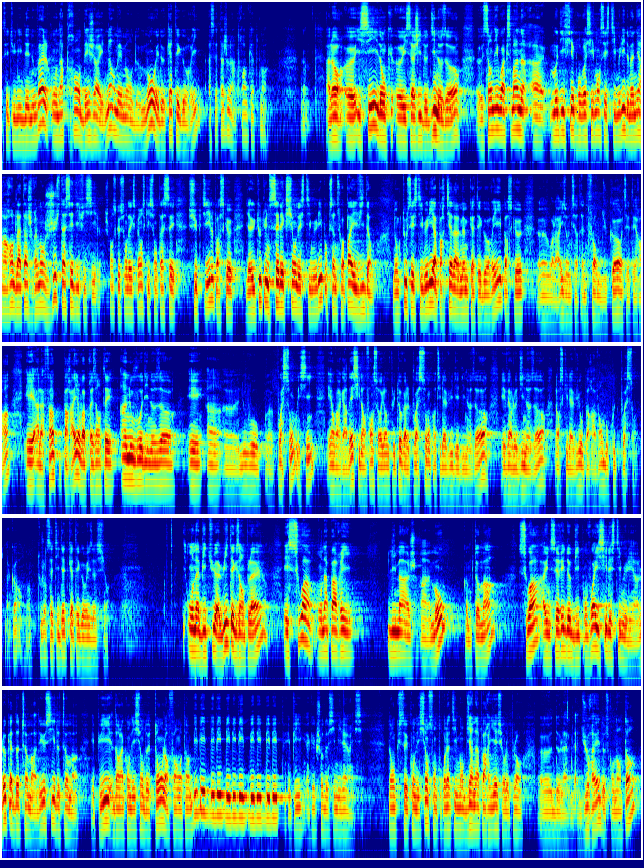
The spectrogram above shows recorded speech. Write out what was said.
c'est une idée nouvelle, on apprend déjà énormément de mots et de catégories à cet âge-là, 3 ou 4 mois. Alors euh, ici, donc, euh, il s'agit de dinosaures. Euh, Sandy Waxman a modifié progressivement ces stimuli de manière à rendre la tâche vraiment juste assez difficile. Je pense que ce sont des expériences qui sont assez subtiles parce qu'il y a eu toute une sélection des stimuli pour que ça ne soit pas évident. Donc tous ces stimuli appartiennent à la même catégorie parce que voilà, ils ont une certaine forme du corps, etc. Et à la fin, pareil, on va présenter un nouveau dinosaure et un euh, nouveau euh, poisson ici, et on va regarder si l'enfant s'oriente plutôt vers le poisson quand il a vu des dinosaures et vers le dinosaure lorsqu'il a vu auparavant beaucoup de poissons. D'accord? Donc toujours cette idée de catégorisation. On habitue à huit exemplaires, et soit on apparie l'image à un mot, comme Thomas, soit à une série de bips. On voit ici les stimuli. Hein. Look at the Thomas. Do you see the Thomas? Et puis, dans la condition de ton, l'enfant entend bip, bip, bip, bip, bip, bip, bip, bip, bip, et puis il y a quelque chose de similaire ici. Donc ces conditions sont relativement bien appariées sur le plan euh, de la, durée de ce qu'on entend.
